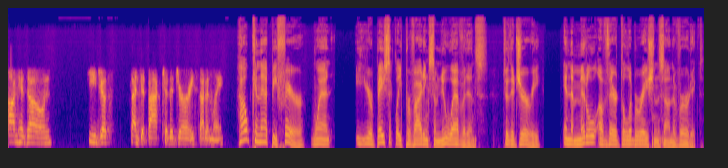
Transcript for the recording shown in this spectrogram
on his own, he just sent it back to the jury suddenly. How can that be fair when you're basically providing some new evidence to the jury in the middle of their deliberations on the verdict?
